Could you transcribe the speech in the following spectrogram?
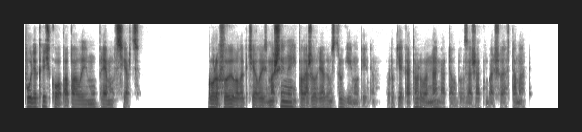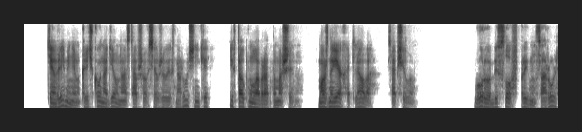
Пуля Кричко попала ему прямо в сердце. Гуров выволок тело из машины и положил рядом с другим убитым, в руке которого намертво был зажат небольшой автомат. Тем временем Кричко надел на оставшегося в живых наручники и втолкнул обратно машину. «Можно ехать, Лёва», — сообщил он. Гуров без слов прыгнул за руль,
